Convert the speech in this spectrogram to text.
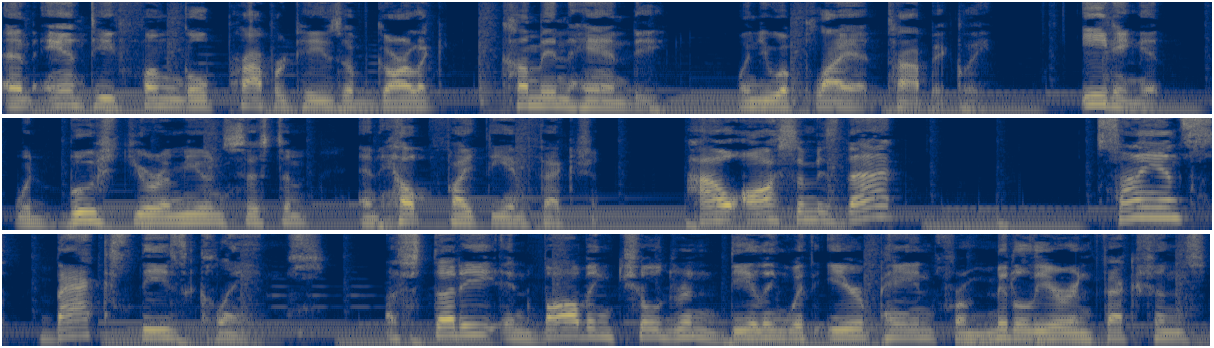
and antifungal properties of garlic come in handy when you apply it topically. Eating it would boost your immune system and help fight the infection. How awesome is that? Science backs these claims. A study involving children dealing with ear pain from middle ear infections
